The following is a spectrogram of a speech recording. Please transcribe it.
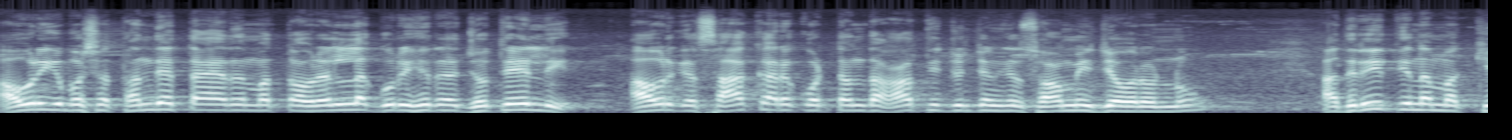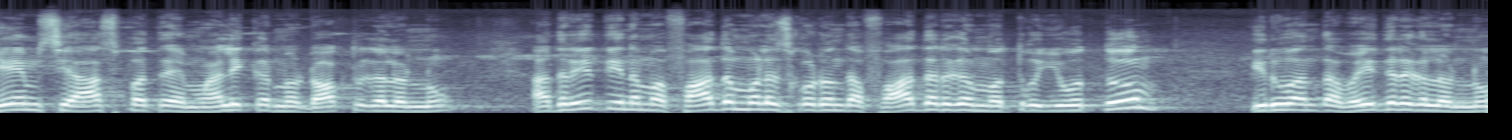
ಅವರಿಗೆ ಬಹುಶಃ ತಂದೆ ತಾಯರ ಮತ್ತು ಅವರೆಲ್ಲ ಗುರು ಜೊತೆಯಲ್ಲಿ ಅವರಿಗೆ ಸಹಕಾರ ಕೊಟ್ಟಂಥ ಆತಿ ಚುಂಚನಗಿರಿ ಸ್ವಾಮೀಜಿಯವರನ್ನು ಅದೇ ರೀತಿ ನಮ್ಮ ಕೆ ಎಂ ಸಿ ಆಸ್ಪತ್ರೆ ಮಾಲೀಕರನ್ನು ಡಾಕ್ಟ್ರುಗಳನ್ನು, ಅದೇ ರೀತಿ ನಮ್ಮ ಫಾದರ್ ಕೊಡುವಂಥ ಫಾದರ್ಗಳು ಮತ್ತು ಇವತ್ತು ಇರುವಂಥ ವೈದ್ಯರುಗಳನ್ನು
